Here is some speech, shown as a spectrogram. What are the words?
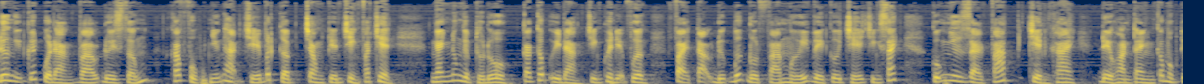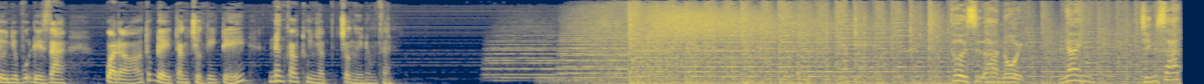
đưa nghị quyết của Đảng vào đời sống, khắc phục những hạn chế bất cập trong tiến trình phát triển, ngành nông nghiệp thủ đô, các cấp ủy Đảng, chính quyền địa phương phải tạo được bước đột phá mới về cơ chế chính sách cũng như giải pháp triển khai để hoàn thành các mục tiêu nhiệm vụ đề ra, qua đó thúc đẩy tăng trưởng kinh tế, nâng cao thu nhập cho người nông dân. Thời sự Hà Nội, nhanh, chính xác,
